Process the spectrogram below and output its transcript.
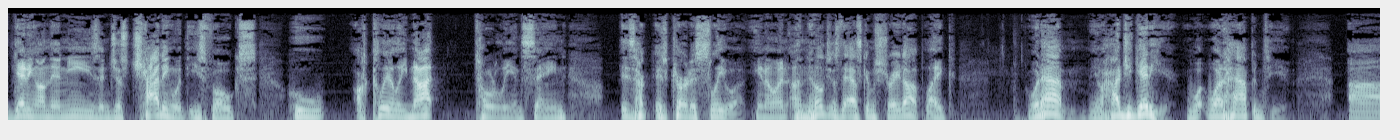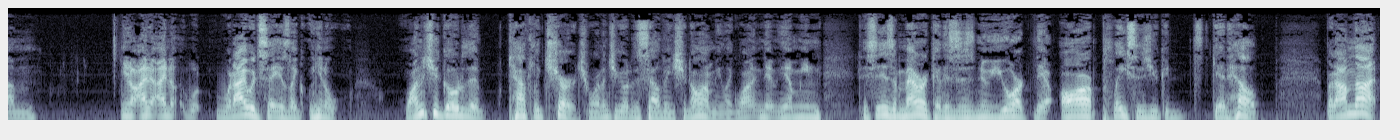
getting on their knees and just chatting with these folks who are clearly not totally insane is is Curtis Sliwa, you know, and, and he'll just ask him straight up, like, "What happened? You know, how'd you get here? What what happened to you?" Um, you know, I, I what I would say is like, you know, why don't you go to the Catholic Church? Why don't you go to the Salvation Army? Like, why? I mean, this is America. This is New York. There are places you could get help. But I'm not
